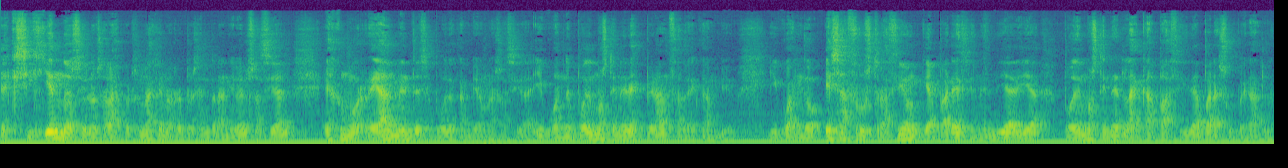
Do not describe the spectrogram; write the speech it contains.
exigiéndoselos a las personas que nos representan a nivel social, es como realmente se puede cambiar una sociedad. Y cuando podemos tener esperanza de cambio, y cuando esa frustración que aparece en el día a día, podemos tener la capacidad para superarla.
